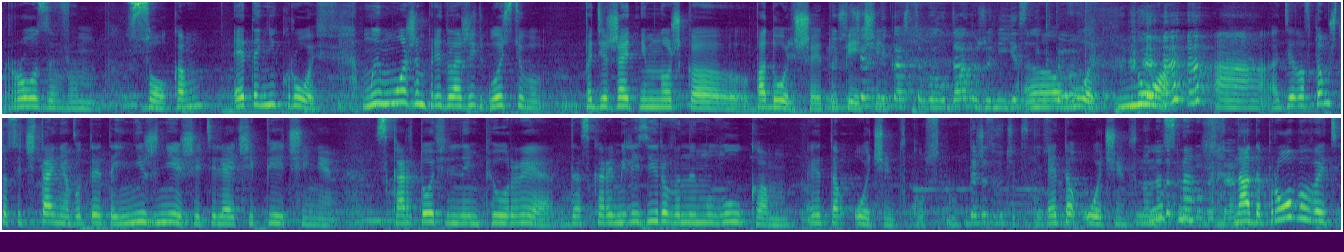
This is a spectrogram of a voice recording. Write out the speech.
розовым соком. Это не кровь. Мы можем предложить гостю подержать немножко подольше эту Но печень. Сейчас, мне кажется, well уже не ест а, никто. Вот. Но а, дело в том, что сочетание вот этой нежнейшей телячьей печени с картофельным пюре, да с карамелизированным луком. Это очень вкусно. Даже звучит вкусно. Это очень вкусно. Но надо пробовать, да. Надо пробовать,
